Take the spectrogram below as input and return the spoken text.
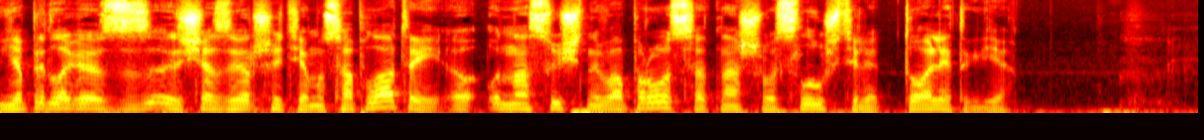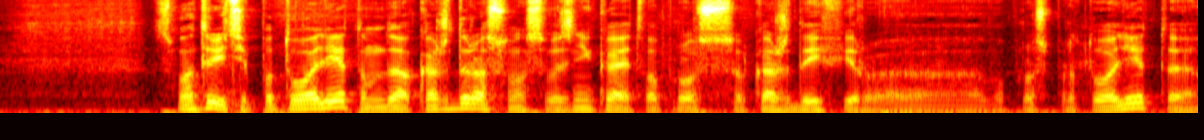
я предлагаю сейчас завершить тему с оплатой. Э, Насущный вопрос от нашего слушателя: туалеты где? Смотрите, по туалетам, да, каждый раз у нас возникает вопрос, каждый эфир э, вопрос про туалеты.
